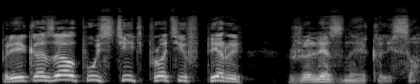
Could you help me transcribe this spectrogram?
приказал пустить против Перы железное колесо.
